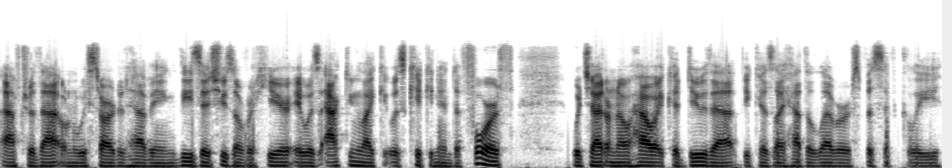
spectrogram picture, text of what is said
after that, when we started having these issues over here, it was acting like it was kicking into fourth, which I don't know how it could do that because I had the lever specifically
